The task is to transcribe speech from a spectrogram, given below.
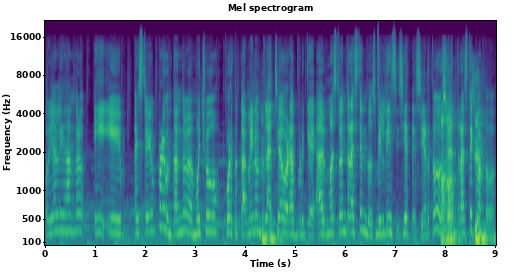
Oye Alejandro, y, estoy preguntándome mucho por tu camino en Platzi ahora, porque además tú entraste en 2017, ¿cierto? O sea, entraste cuando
